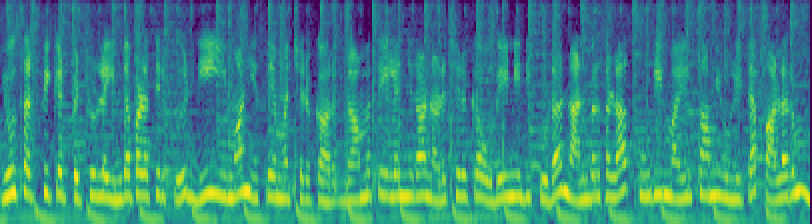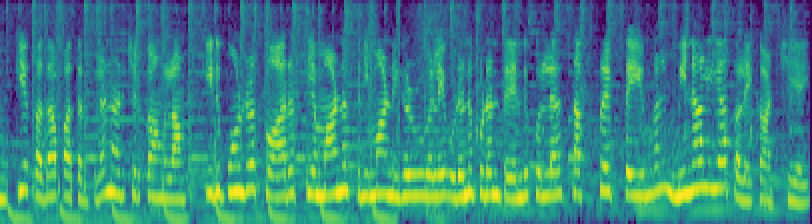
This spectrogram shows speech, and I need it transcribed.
யூ சர்டிபிகேட் பெற்றுள்ள இந்த படத்திற்கு டி. இமான் இசையமைச்சிருக்கார். கிராமத்து இளைஞரா நடிச்சிருக்க உதயநிதி கூட நண்பர்களா சூரி மயில்சாமி உள்ளிட்ட பலரும் முக்கிய கதாபாத்திரத்துல நடிச்சிருக்காங்களாம். இது போன்ற சுவாரஸ்யமான சினிமா நிகழ்வுகளை உடனுக்குடன் தெரிந்து கொள்ள சப்ஸ்கிரைப் செய்யுங்கள். மினாலியா தொலைக்காட்சியை.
